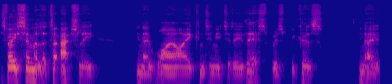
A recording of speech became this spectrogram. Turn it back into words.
it's very similar to actually you know why I continue to do this was because you know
